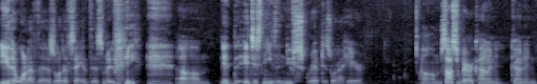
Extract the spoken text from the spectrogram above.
either one of those would have saved this movie. um, it it just needs a new script, is what I hear um, Sacha Baron Cohen, Cohen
